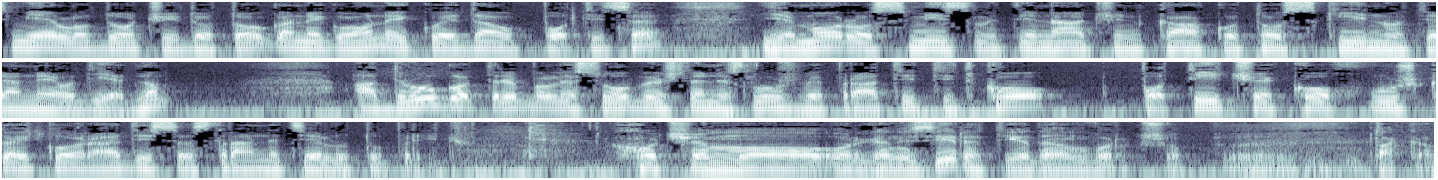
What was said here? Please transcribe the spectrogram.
smjelo doći do toga, nego onaj koji je dao potice je morao smisliti način kako to skinuti, a ne odjednom. A drugo, trebale su obještene službe pratiti tko potiče, ko huška i ko radi sa strane cijelu tu priču. Hoćemo organizirati jedan workshop e, takav?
